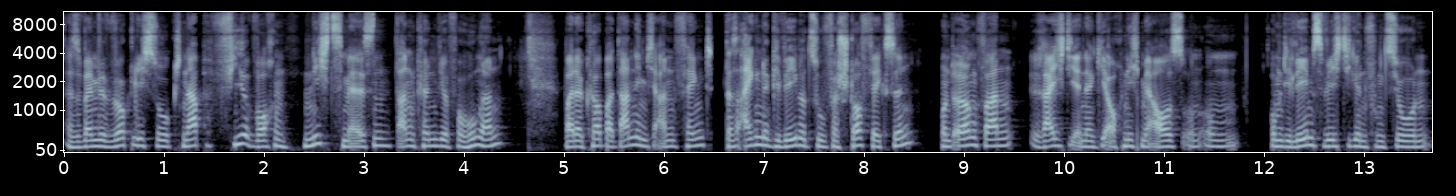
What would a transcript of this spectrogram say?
Also wenn wir wirklich so knapp vier Wochen nichts mehr essen, dann können wir verhungern, weil der Körper dann nämlich anfängt, das eigene Gewebe zu verstoffwechseln und irgendwann reicht die Energie auch nicht mehr aus, um, um die lebenswichtigen Funktionen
